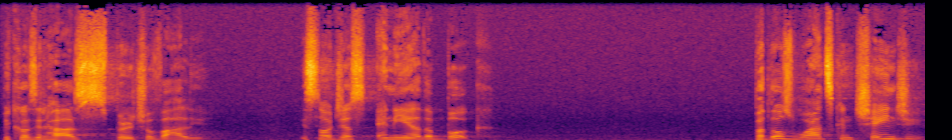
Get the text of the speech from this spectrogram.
because it has spiritual value. It's not just any other book. But those words can change you.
